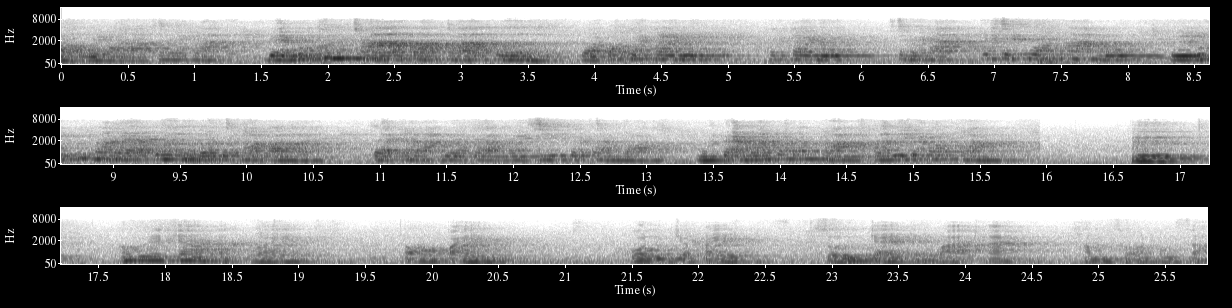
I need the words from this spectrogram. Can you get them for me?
ลอดเวลาใช่ไหมคะเดี๋ยวลุกขึ้นช้าตาช้าเออเราต้องค่อยๆลุกค่อยๆลุก ช่ไหมคะไม่ใช่พวดพลาดลุกหรือลุกขึ้นมาแล้วเออเราจะทำอะไร แต่ขณะเดียวกันในชีวิตประจำวันเหมือนกันนั้นก็ต้องทำอันนี้ก็ต้องทำคือพระพุทธเจ้าตรัสไว้ต่อไป คนจะไปสนใจแต่วาทะคำสอนของสา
